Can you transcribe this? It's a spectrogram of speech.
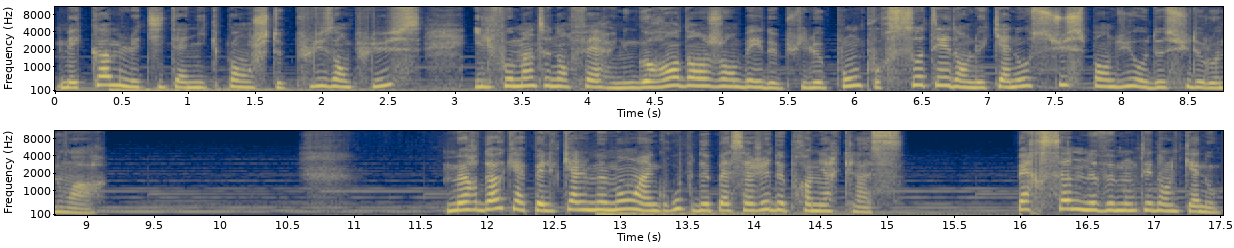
Mais comme le Titanic penche de plus en plus, il faut maintenant faire une grande enjambée depuis le pont pour sauter dans le canot suspendu au-dessus de l'eau noire. Murdoch appelle calmement un groupe de passagers de première classe. Personne ne veut monter dans le canot.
